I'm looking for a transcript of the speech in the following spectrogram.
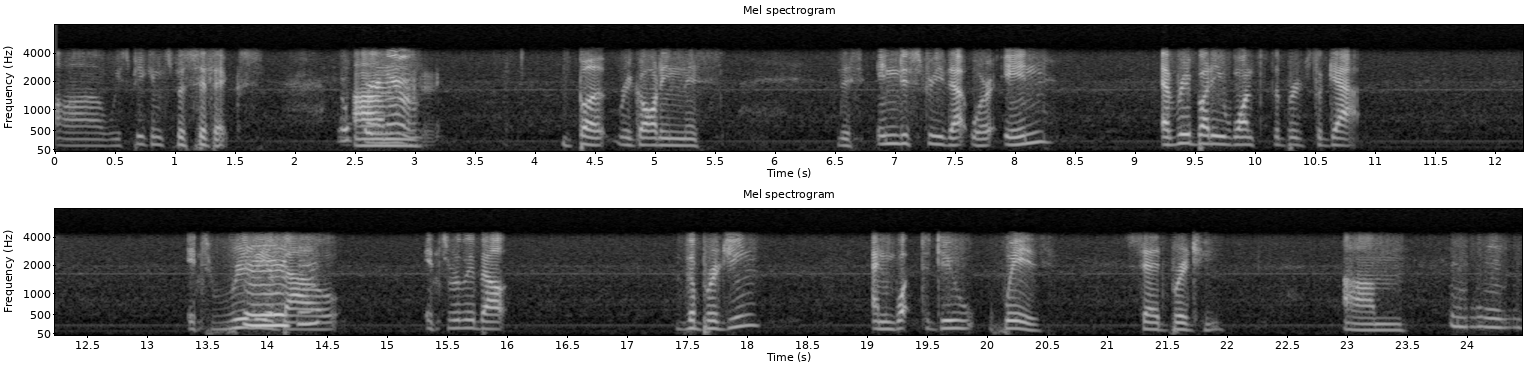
uh, we speak in specifics. Oh, Um. But regarding this this industry that we're in, everybody wants to bridge the gap. It's really Mhm. about it's really about the bridging and what to do with said bridging. Um, Mhm.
